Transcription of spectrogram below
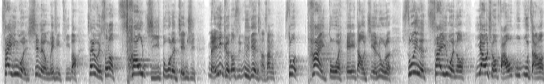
蔡英文现在有媒体提报，蔡英文收到超级多的检举。每一个都是绿电厂商说太多黑道介入了，所以呢，蔡英文哦要求法务部部长哦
